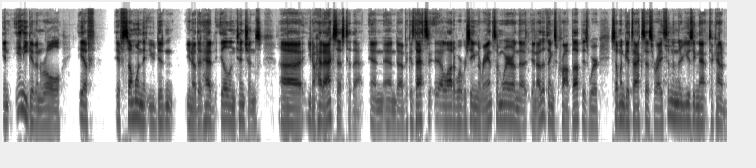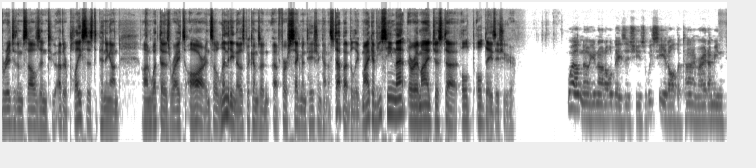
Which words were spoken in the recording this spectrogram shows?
in any given role if if someone that you didn't you know that had ill intentions uh, you know had access to that. And and uh, because that's a lot of where we're seeing the ransomware and the and other things crop up is where someone gets access rights and then they're using that to kind of bridge themselves into other places depending on on what those rights are. And so limiting those becomes a, a first segmentation kind of step i believe. Mike have you seen that or am i just uh, old old days issue here well, no, you're not old days issues. We see it all the time, right? I mean,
